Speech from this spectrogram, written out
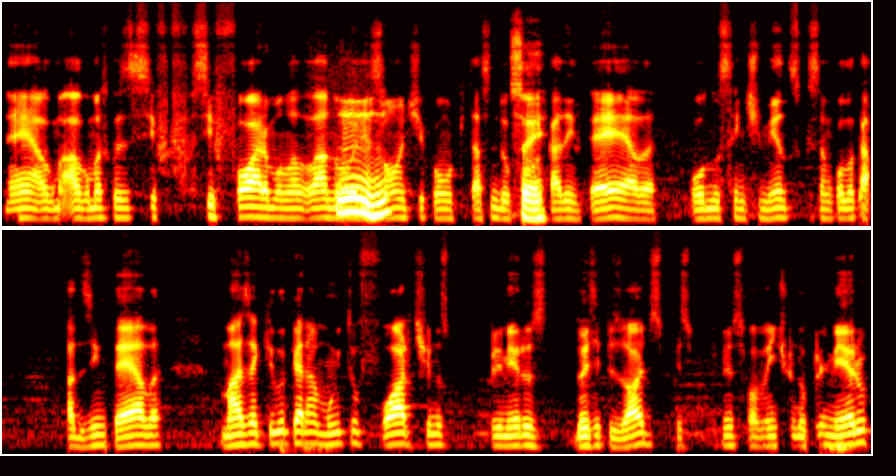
né? Alguma- Algumas coisas se, se formam lá, no Uhum. horizonte com o que está sendo Sim. colocado em tela, ou nos sentimentos que são colocados em tela. Mas aquilo que era muito forte nos primeiros dois episódios, principalmente no primeiro,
